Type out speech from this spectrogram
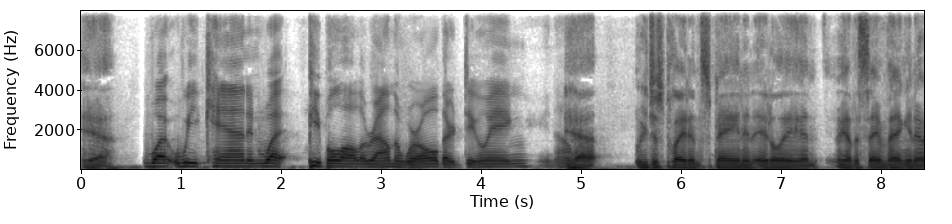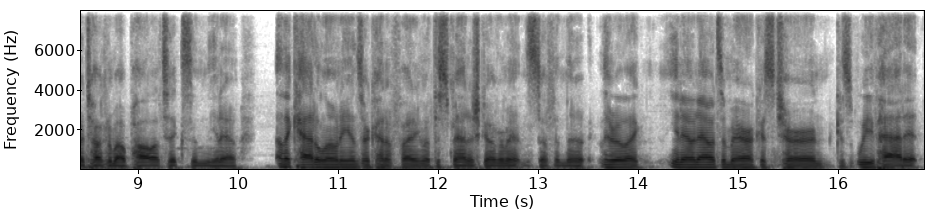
Yeah. what we can and what people all around the world are doing you know Yeah. we just played in Spain and Italy, and we had the same thing, you know, talking about politics and, you know, the Catalonians are kind of fighting with the Spanish government and stuff. And they're, they're like, you know, now it's America's turn because we've had it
